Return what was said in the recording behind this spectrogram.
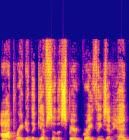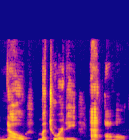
operate in the gifts of the Spirit, great things, and had no maturity at all.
